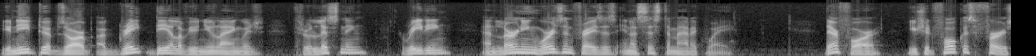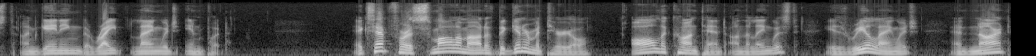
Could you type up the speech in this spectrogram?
you need to absorb a great deal of your new language through listening, reading, and learning words and phrases in a systematic way. Therefore, you should focus first on gaining the right language input. Except for a small amount of beginner material, all the content on the linguist is real language and not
